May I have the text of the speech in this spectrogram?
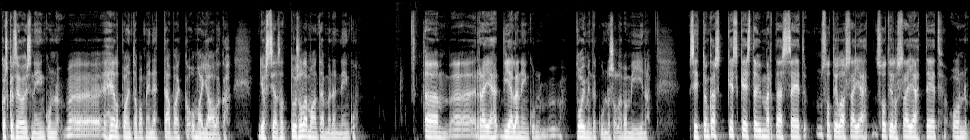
koska se olisi niin kuin, ä, helpoin tapa menettää vaikka oma jalka, jos siellä sattuisi olemaan tämmöinen niin kuin räjäh, vielä niin kuin toimintakunnossa oleva miina. Sitten on myös keskeistä ymmärtää se, että sotilasräjähteet on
